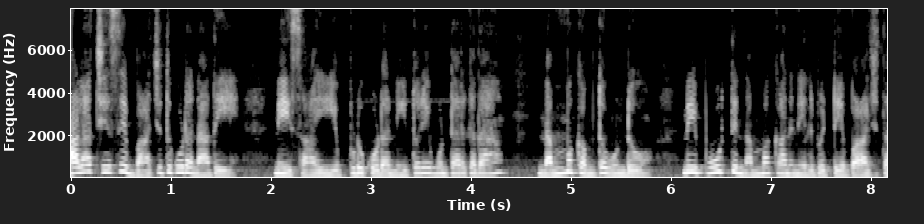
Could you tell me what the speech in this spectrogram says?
అలా చేసే బాధ్యత కూడా నాది. నీ సాయి ఎప్పుడు కూడా నీతోనే ఉంటారు కదా. నమ్మకంతో ఉండు. నీ పూర్తి నమ్మకాన్ని నిలబెట్టే బాధ్యత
